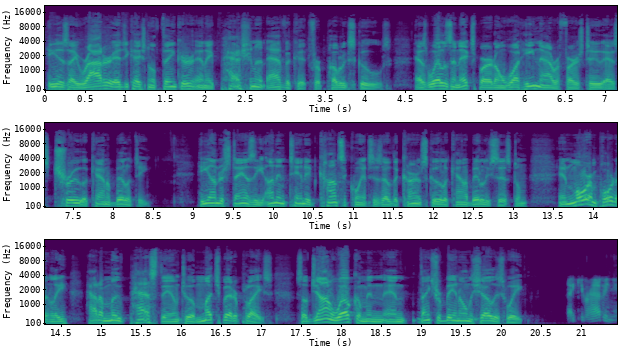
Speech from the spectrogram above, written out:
He is a writer, educational thinker, and a passionate advocate for public schools, as well as an expert on what he now refers to as true accountability. He understands the unintended consequences of the current school accountability system and more importantly, how to move past them to a much better place. So John, welcome and, and thanks for being on the show this week. Thank you for having me.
